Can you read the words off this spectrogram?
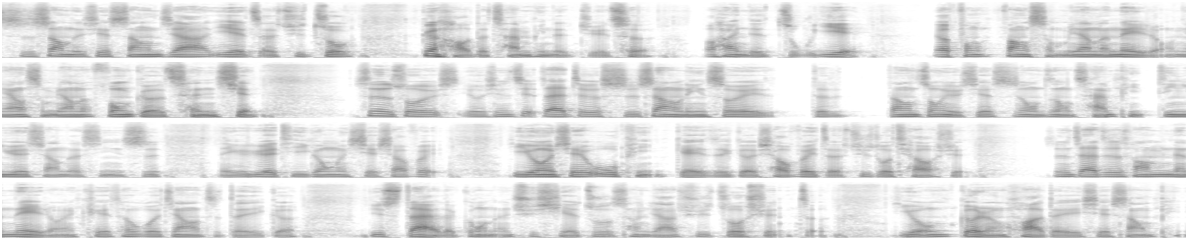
时尚的一些商家业者去做更好的产品的决策，包括你的主页要放放什么样的内容，你要什么样的风格呈现，甚至说有些在这个时尚零售业的当中有些是用这种产品订阅箱的形式，每个月提供一些消费，提供一些物品给这个消费者去做挑选。甚至在这方面的内容，也可以透过这样子的一个 View Style 的功能去协助商家去做选择，提供个人化的一些商品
